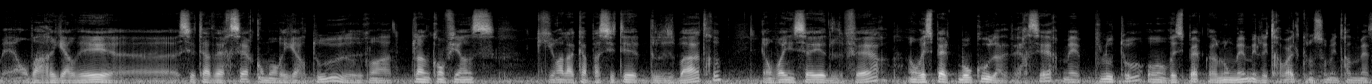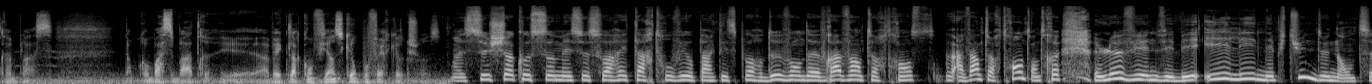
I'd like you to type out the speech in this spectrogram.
Mais on va regarder euh, cet adversaire comme on regarde tout, euh, on a plein de confiance, qui ont la capacité de se battre. Et on va essayer de le faire. On respecte beaucoup l'adversaire, mais plutôt on respecte nous-mêmes et le travail que nous sommes en train de mettre en place. Donc on va se battre avec la confiance qu'on peut faire quelque chose. Ce choc au sommet ce soir est à retrouver au Parc des Sports de Vendœuvre à 20h30, à 20h30 entre le VNVB et les Neptunes de Nantes.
